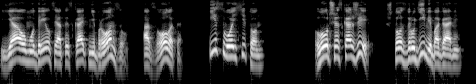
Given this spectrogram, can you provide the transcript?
я умудрился отыскать не бронзу, а золото и свой хитон. Лучше скажи, что с другими богами?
